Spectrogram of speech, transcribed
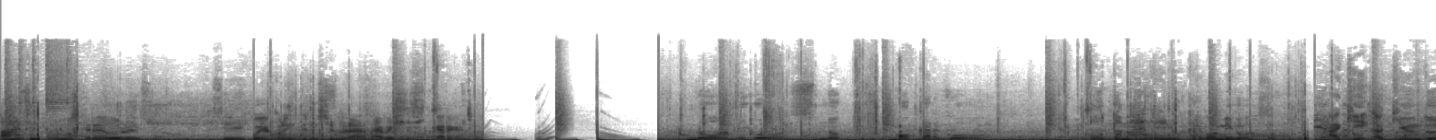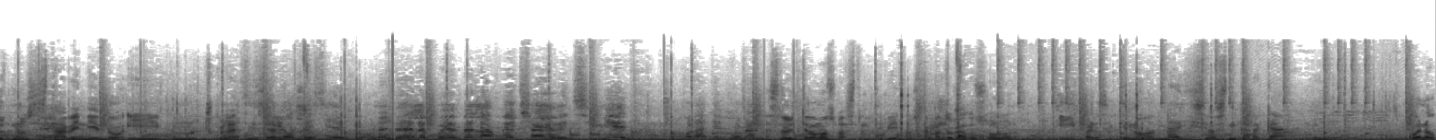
Ah, sí tenemos cargadores. Sí. Voy a conectar mi celular a ver si se carga. No, amigos, no, no cargó. Puta madre, no cargó, amigos. Aquí, aquí un dude nos está vendiendo y unos chocolates, algo así. Ustedes le pueden ver la fecha de vencimiento. Chocolate con Hasta ahorita vamos bastante bien, o sea, me ha tocado solo y parece que no nadie se va a sentar acá. Bueno,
